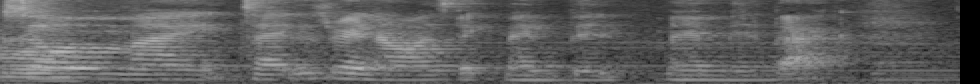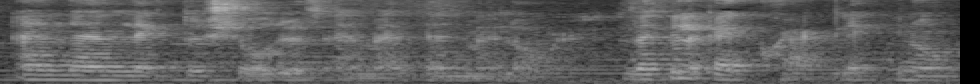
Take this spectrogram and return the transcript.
So my tightest right now is like my mid my mid back, and then like the shoulders and my then my lower. Cause I feel like I crack like you know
